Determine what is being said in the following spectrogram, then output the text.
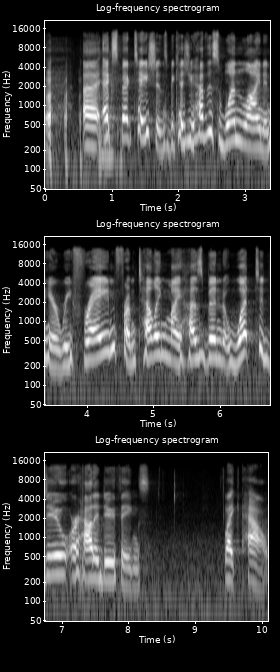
Uh, expectations, because you have this one line in here refrain from telling my husband what to do or how to do things. Like how?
